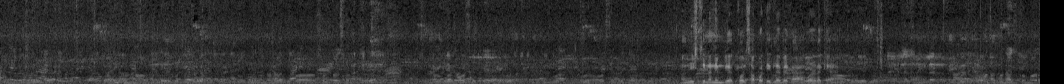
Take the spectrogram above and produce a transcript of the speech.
ಅಂಗವಿಕಲರಿಗೆ ಗಾಡಿಗಳನ್ನು ಇಲ್ಲಿ ನಾವು ತುಂಬ ಇದರಿಂದ ನಮಗೆ ಸಂತೋಷವಾಗುತ್ತದೆ ಗಾಡಿ ಓಡಿಸೋಕ್ಕೆ ಅಂದ್ರೆ ಇಷ್ಟು ದಿನ ನಿಮಗೆ ಕೋಲ್ ಸಪೋರ್ಟ್ ಇರಲೇಬೇಕಾ ಓಡಾಡಕ್ಕೆ ಮನೋಜ್ ಕುಮಾರ್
